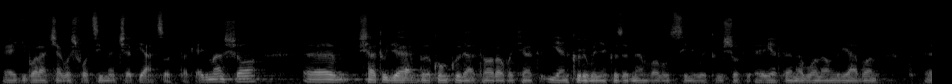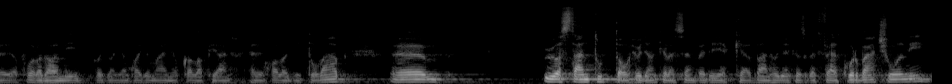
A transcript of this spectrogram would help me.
egy barátságos foci meccset játszottak egymással, és hát ugye ebből konkludált arra, hogy hát ilyen körülmények között nem valószínű, hogy túl sok értelme volna Angliában a forradalmi, hogy mondjam, hagyományok alapján haladni tovább. Ő aztán tudta, hogy hogyan kell a szenvedélyekkel bánni, hogyan kell ezeket felkorbácsolni,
